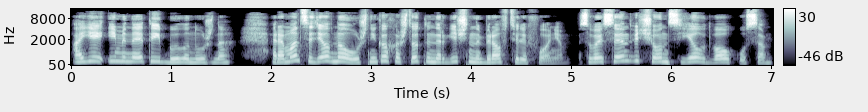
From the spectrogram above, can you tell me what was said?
А ей именно это и было нужно. Роман сидел в наушниках и что-то энергично набирал в телефоне. Свой сэндвич он съел в два укуса.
